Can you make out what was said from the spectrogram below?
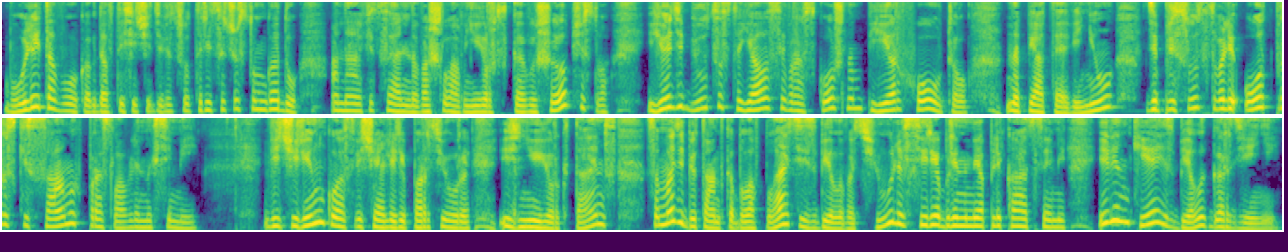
Более того, когда в 1936 году она официально вошла в Нью-Йоркское высшее общество, ее дебют состоялся в роскошном Пьер Хоутел на Пятой авеню, где присутствовали отпрыски самых прославленных семей. Вечеринку освещали репортеры из «Нью-Йорк Таймс». Сама дебютантка была в платье из белого тюля с серебряными аппликациями и венке из белых гордений.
